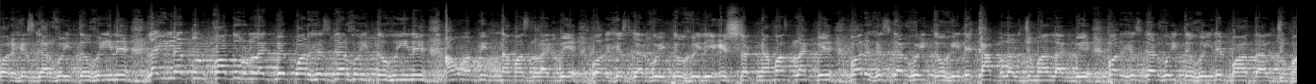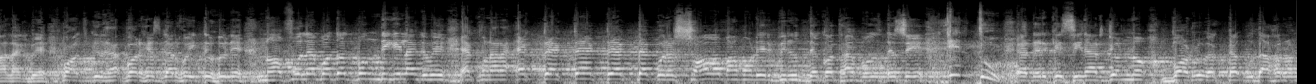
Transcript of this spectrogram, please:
পরহেজগার হইতে হইলে লাইলাতুল কদর লাগবে, পরহেজগার হইতে হইলে আওয়াবিন নামাজ লাগবে, পরহেজগার হইতে হইলে ইশরাক নামাজ লাগবে, পরহেজগার হইতে হইলে কাবলাল জুমা লাগবে, পরহেজগার হইতে হইলে বাদাল জুমা লাগবে পরহেজগার- হইতে হইলে নফল ইবাদত বন্দিগি লাগবে, এখন আর একটা একটা একটা একটা করে সব আমলের বিরুদ্ধে কথা বলতেছে, কিন্তু এদেরকে চিনার জন্য বড় একটা উদাহরণ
